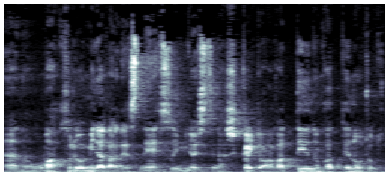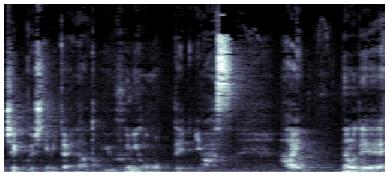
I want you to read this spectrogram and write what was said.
あの、まあ、それを見ながらですね睡眠の質がしっかりと上がっているのかっていうのをちょっとチェックしてみたいなというふうに思っています、はい、なので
